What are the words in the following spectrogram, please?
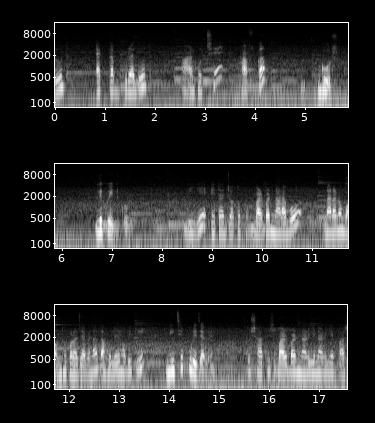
দুধ, এক কাপ গুঁড়া দুধ আর হচ্ছে হাফ কাপ গুড় লিকুইড গুড়। দিয়ে এটা যত বারবার নাড়াবো, নাড়ানো বন্ধ করা যাবে না, তাহলে হবে কি, নিচে পুড়ে যাবে। তো সাথে বারবার নাড়িয়ে নাড়িয়ে পাশ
